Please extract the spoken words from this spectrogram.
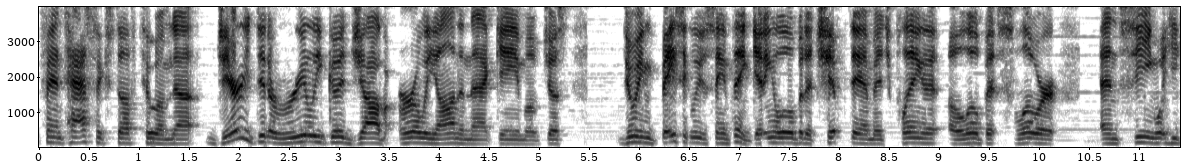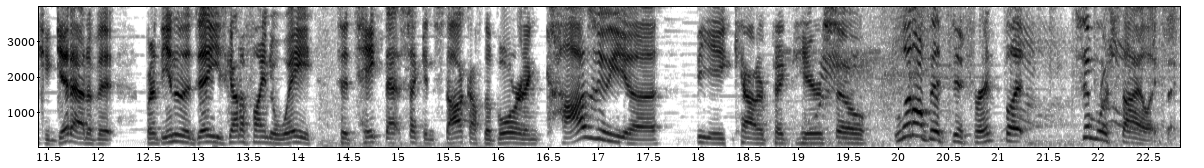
fantastic stuff to him. Now Jerry did a really good job early on in that game of just doing basically the same thing, getting a little bit of chip damage, playing it a little bit slower, and seeing what he could get out of it. But at the end of the day, he's got to find a way to take that second stock off the board. And Kazuya being counterpicked here, so a little bit different, but similar style, I think.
